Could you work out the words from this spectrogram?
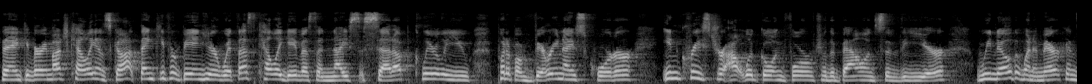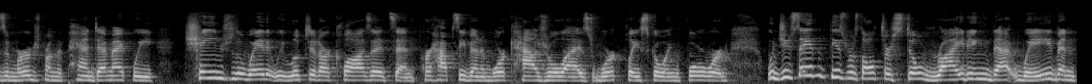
Thank you very much, Kelly and Scott. Thank you for being here with us. Kelly gave us a nice setup. Clearly, you put up a very nice quarter, increased your outlook going forward for the balance of the year. We know that when Americans emerged from the pandemic, we changed the way that we looked at our closets and perhaps even a more casualized workplace going forward. Would you say that these results are still riding that wave? And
